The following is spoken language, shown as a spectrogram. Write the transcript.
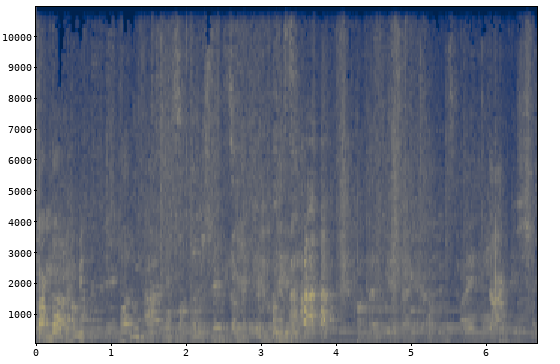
Fang boven, bitte. Danke schön.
